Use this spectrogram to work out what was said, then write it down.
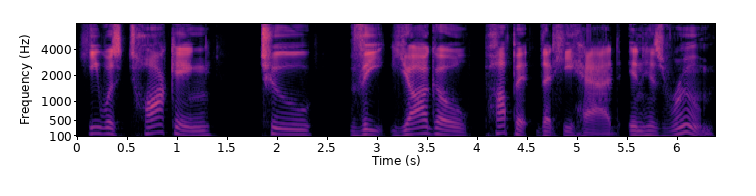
he was talking to the Iago puppet that he had in his room.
